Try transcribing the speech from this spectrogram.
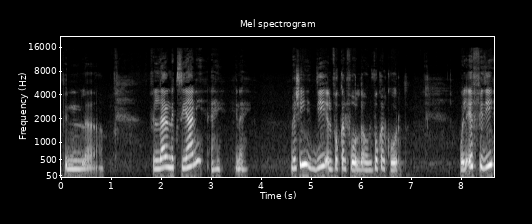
في ال في ال larynx يعني. أهي هنا أهي. ماشي؟ دي ال vocal fold أو ال vocal cord وال F دي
